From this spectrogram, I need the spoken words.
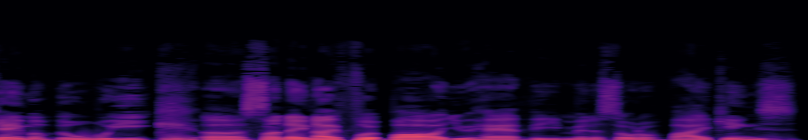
game of the week, uh, Sunday night football. You had the Minnesota Vikings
